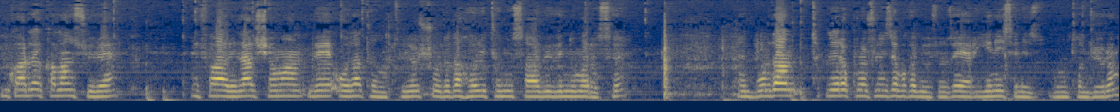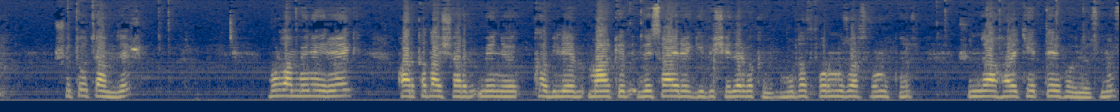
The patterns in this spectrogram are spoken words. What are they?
Yukarıda kalan süre fareler, şaman ve oda tanıtılıyor. Şurada da haritanın sahibi ve numarası. Yani buradan tıklayarak profilinize bakabiliyorsunuz. Eğer yeniyseniz bunu tanıtıyorum. Şu totemdir. Buradan menüye girerek arkadaşlar menü, kabile, market vesaire gibi şeyler bakın. Burada formunuz varsa formu tıklıyorsunuz. Şunda hareketler yapabiliyorsunuz.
